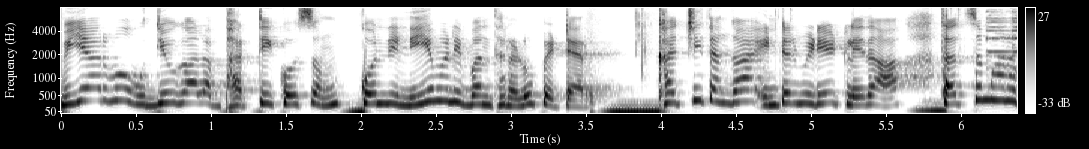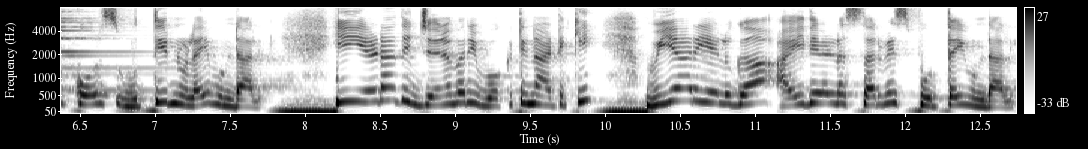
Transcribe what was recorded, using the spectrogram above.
విఆర్ఓ ఉద్యోగాల భర్తీ కోసం కొన్ని నియమ నిబంధనలు పెట్టారు. ఖచ్చితంగా ఇంటర్మీడియట్ లేదా తత్సమాన కోర్సు ఉత్తీర్ణులై ఉండాలి. ఈ ఏడాది జనవరి ఒకటి నాటికి విఆర్ఏలుగా ఐదేళ్ళ సర్వీస్ పూర్తయి ఉండాలి.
